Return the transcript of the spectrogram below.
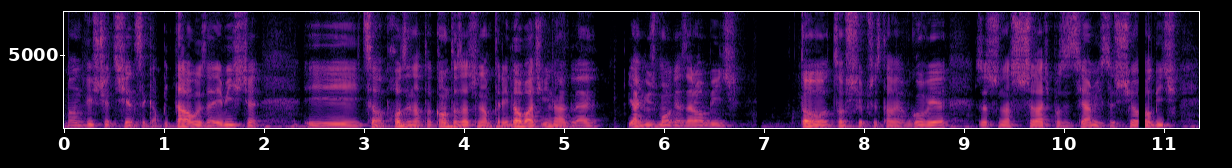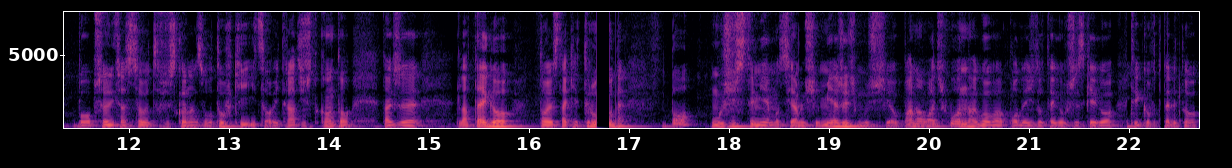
mam 200 tysięcy kapitału, zajebiście i co, wchodzę na to konto, zaczynam tradować i nagle, jak już mogę zarobić, to coś się przystawia w głowie, zaczynasz strzelać pozycjami, chcesz się odbić, bo przeliczasz sobie to wszystko na złotówki i co, i tracisz to konto, także dlatego to jest takie trudne, musisz z tymi emocjami się mierzyć, musisz je opanować, chłodna głowa, podejść do tego wszystkiego, tylko wtedy to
